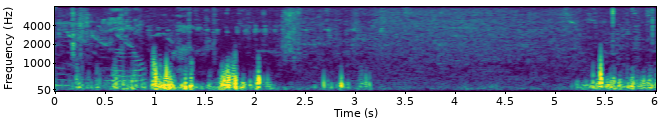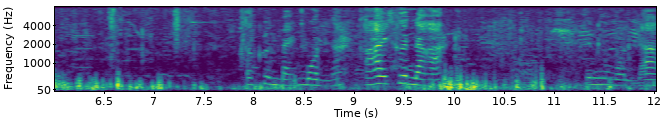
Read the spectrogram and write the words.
นี่เรือลบอะต้องขึ้นไปข้าง บนนะเขาให้ขึ้นนะคะ ขึ้นข้างบนได้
